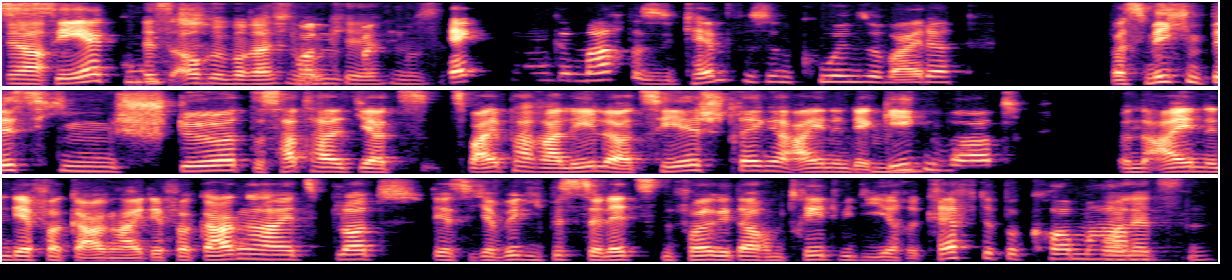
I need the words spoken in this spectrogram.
Ja, sehr gut ist auch überraschend von- okay. von gemacht, also die Kämpfe sind cool und so weiter. Was mich ein bisschen stört, das hat halt jetzt zwei parallele Erzählstränge, einen in der Mhm. Gegenwart und einen in der Vergangenheit. Der Vergangenheitsplot, der sich ja wirklich bis zur letzten Folge darum dreht, wie die ihre Kräfte bekommen haben. vorletzten.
